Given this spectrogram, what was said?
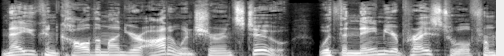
Now you can call them on your auto insurance too with the Name Your Price tool from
